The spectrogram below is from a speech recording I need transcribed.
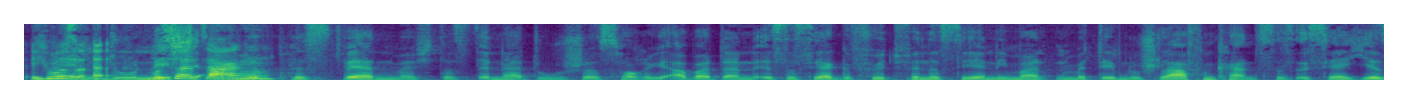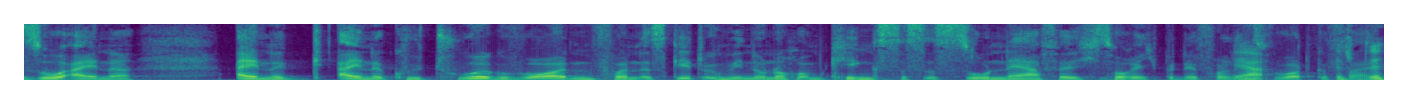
ich muss, wenn du muss nicht halt sagen, angepisst werden möchtest in der Dusche, sorry, aber dann ist es ja gefühlt, findest du ja niemanden, mit dem du schlafen kannst. Das ist ja hier so eine, eine, eine Kultur geworden von, es geht irgendwie nur noch um Kings, das ist so nervig. Sorry, ich bin dir voll ja, ins Wort gefallen.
